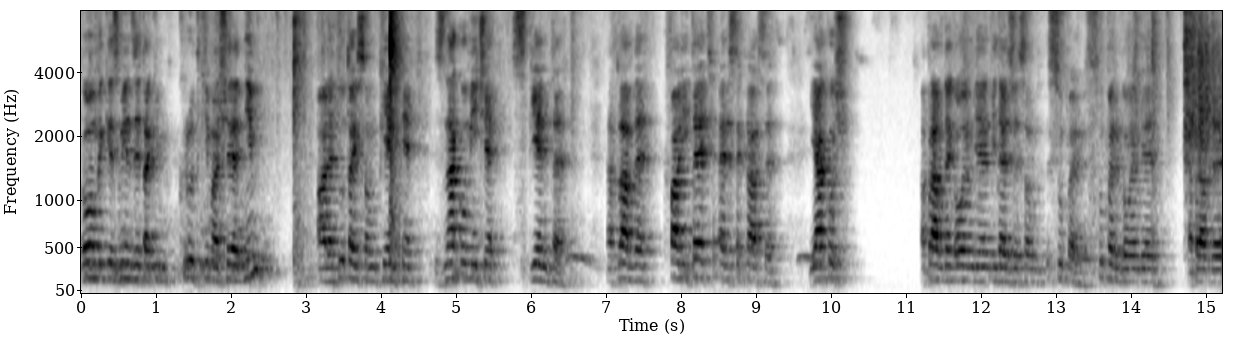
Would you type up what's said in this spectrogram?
Gołąbek jest między takim krótkim a średnim, ale tutaj są pięknie, znakomicie spięte. Naprawdę kwalitet erste klasy. Jakość, naprawdę gołębie widać, że są super, super gołębie. Naprawdę.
